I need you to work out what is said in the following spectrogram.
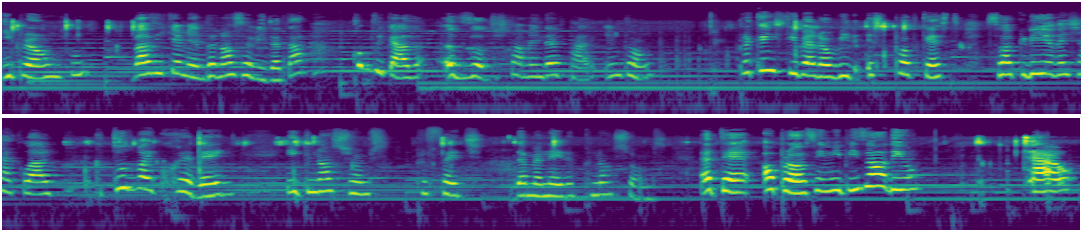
E pronto, basicamente a nossa vida está complicada, a dos outros também deve estar. Então, para quem estiver a ouvir este podcast, só queria deixar claro que tudo vai correr bem e que nós somos perfeitos da maneira que nós somos. Até ao próximo episódio! Tchau!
